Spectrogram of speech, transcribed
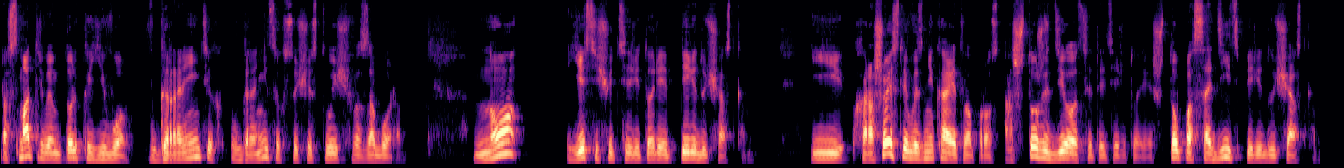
рассматриваем только его в границах, в границах существующего забора. Но есть еще территория перед участком. И хорошо, если возникает вопрос, а что же делать с этой территорией? Что посадить перед участком?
